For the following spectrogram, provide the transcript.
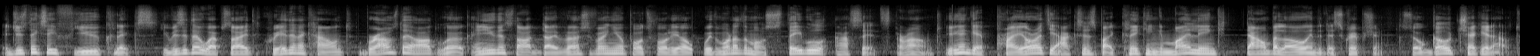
It just takes a few clicks. You visit their website, create an account, browse their artwork, and you can start diversifying your portfolio with one of the most stable assets around. You can get priority access by clicking my link down below in the description, so go check it out.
